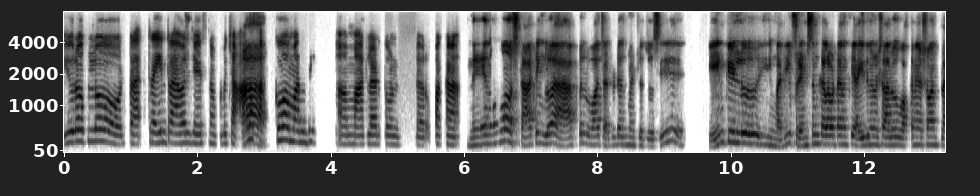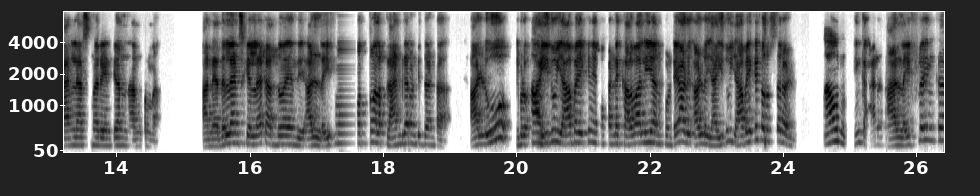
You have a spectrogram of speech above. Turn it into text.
యూరోప్లో ట్రైన్ ట్రావెల్ చేసినప్పుడు చాలా. తక్కువ మంది మాట్లాడుతూ ఉంటారు పక్కన. నేను స్టార్టింగ్లో యాపిల్ వాచ్ అడ్వర్టైజ్మెంట్లో చూసి ఏంటి వీళ్ళు ఈ మరీ ఫ్రెండ్స్ని కలవడానికి ఐదు నిమిషాలు ఒక్క నిమిషం అని ప్లాన్ వేస్తున్నారు ఏంటి అని అనుకున్నా. ఆ నెదర్లాండ్స్కి వెళ్ళాక అర్థమైంది. వాళ్ళ లైఫ్ మొత్తం అలా ప్లాన్గా ఉండిద్దంట. వాళ్ళు ఇప్పుడు. ఐదు యాభైకి నేను ఒకరిని కలవాలి అనుకుంటే వాళ్ళు ఐదు యాభైకే కలుస్తారు వాళ్ళు అవును. ఇంకా వాళ్ళ లైఫ్లో ఇంకా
